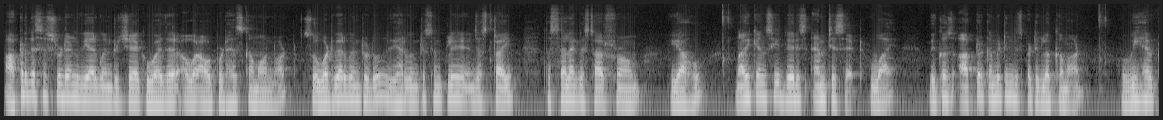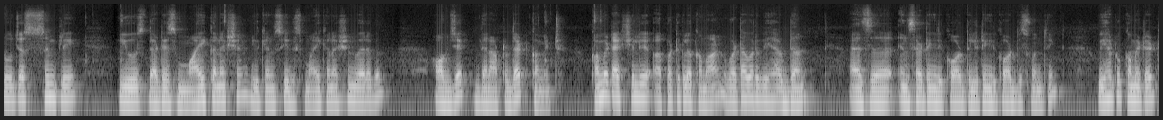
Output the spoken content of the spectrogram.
after this student we are going to check whether our output has come or not. So what we are going to do we are going to simply just type the select star from Yahoo. Now you can see there is empty set. Why because after committing this particular command we have to just simply use that is my connection. You can see this my connection variable object then after that commit. Commit actually a particular command. Whatever we have done as uh, inserting record deleting record this one thing we have to commit it.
